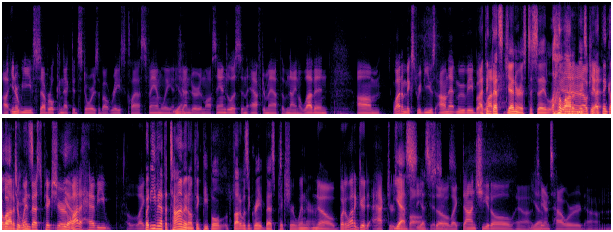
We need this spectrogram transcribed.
uh, interweaves several connected stories about race, class, family, and Yeah. gender in Los Angeles in the aftermath of 9/11. Um, a lot of mixed reviews on that movie, but I think that's of, generous to say a lot of mixed. okay. I think a But lot of to win Best Picture, yeah. a lot of heavy, like But even at the time, I don't think people thought it was a great Best Picture winner. No, but a lot of good actors Yes, involved. yes, yes, So yes. like Don Cheadle, uh, Yeah. Terrence Howard, um,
